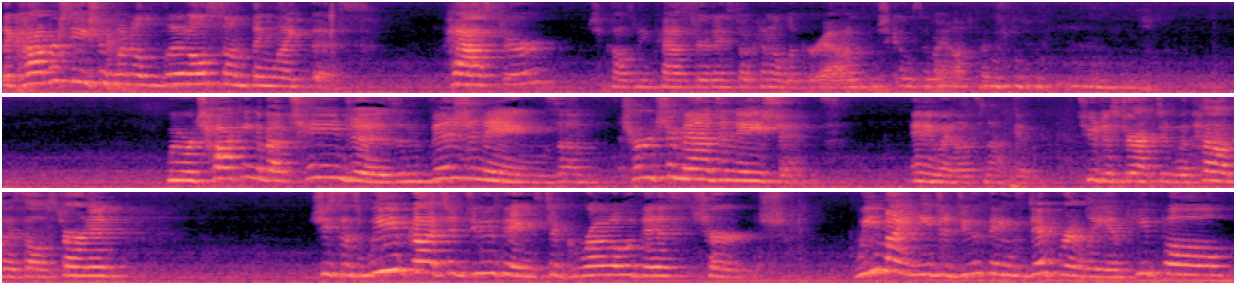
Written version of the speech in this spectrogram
The conversation went a little something like this Pastor, she calls me Pastor, and I still kind of look around when she comes to my office. We were talking about changes and visionings of church imaginations. Anyway, let's not get too distracted with how this all started. She says, We've got to do things to grow this church. We might need to do things differently, and people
